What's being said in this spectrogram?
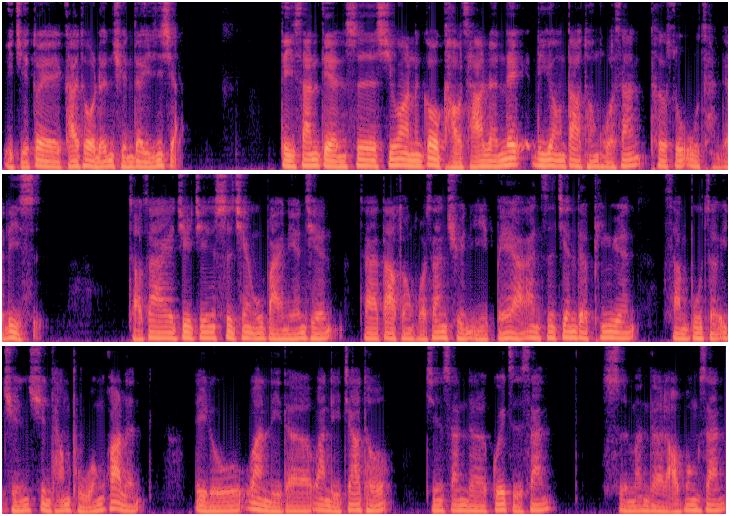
以及对开拓人群的影响。第三点是希望能够考察人类利用大屯火山特殊物产的历史。早在距今四千五百年前，在大屯火山群与北海岸之间的平原。散布着一群训塘埔文化人，例如万里的万里家头、金山的龟子山、石门的老峰山。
